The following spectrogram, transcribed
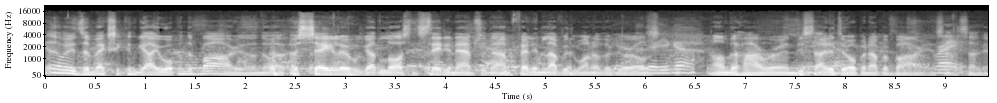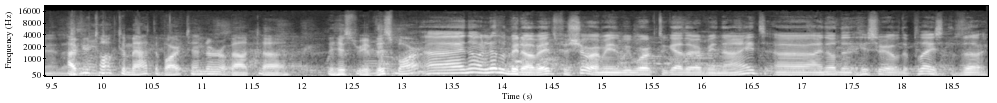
You know, it's a Mexican guy who opened the bar. You know, a, a sailor who got lost and stayed in Amsterdam, fell in love with one of the girls There you go. on the harbor, and decided to open up a bar. Yeah, so- Right. something like that. Have you talked to Matt, the bartender, about uh, the history of this bar? Uh, I know a little bit of it for sure. I mean, we work together every night. Uh, I know the history of the place, the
